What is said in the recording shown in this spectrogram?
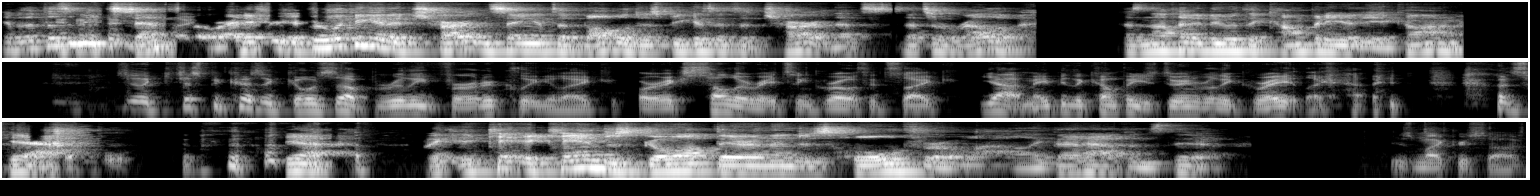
but that doesn't make sense, though, right? If you're, if you're looking at a chart and saying it's a bubble just because it's a chart, that's that's irrelevant. It has nothing to do with the company or the economy. Like just because it goes up really vertically, like or accelerates in growth, it's like, yeah, maybe the company's doing really great. Like, yeah, yeah, like it can it can just go up there and then just hold for a while. Like that happens too. Here's Microsoft.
